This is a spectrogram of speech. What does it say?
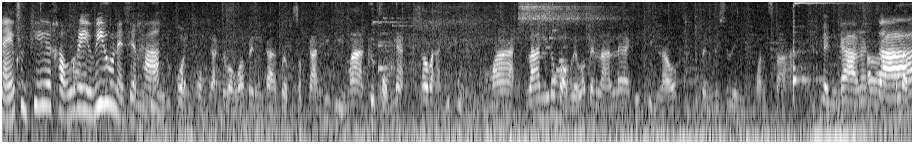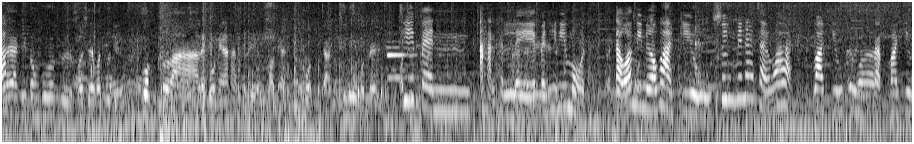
ไหนคุณพี่เขารีวิวหน่อยสิคะ ทุกคนผมอยากจะบอกว่าเป็นการเปิดประสบการณ์ที่ดีมาก คือผมเนี่ยชอบอาหารญี่ปุ่นมาก ร้านนี้ต้องบอกเลยว่าเป็นร้านแรกที่กินแล้วเป็นมิชลินวันสตาร์หนึ่งดาวนะจ๊ะ อันดับแรกที่ต้องพูดก็คือเขาใช้วัตถุดิบพวกปลาอะไรพวกเนี้ยอาหารทะเลของเขาเนี่ยทั้งหมดจากที่นี่หมดเลยวัตถุที่ดิบเป็นอาหารทะเลเป็นที่นี่หมด แต่ว่ามีเนื้อวากิว ซึ่งไม่แน่ใจว่า วากิวคือแบบวากิว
